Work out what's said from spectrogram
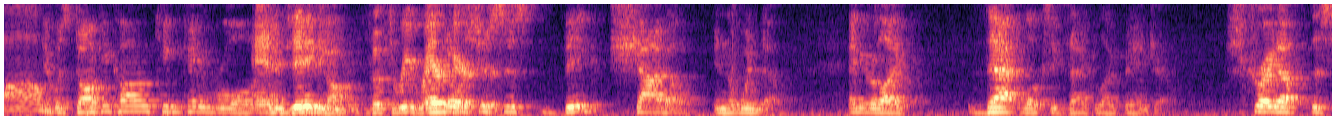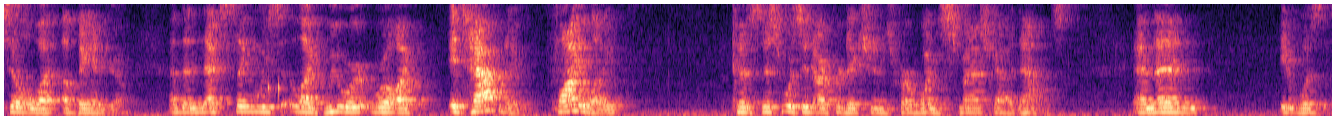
um, It was Donkey Kong, King K. Rool, and, Diddy, Kong, the three rare and characters. was just this big shadow in the window, and you're like, that looks exactly like Banjo, straight up the silhouette of Banjo. And the next thing we like, we were were like, it's happening finally, because this was in our predictions for when Smash got announced, and then it was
